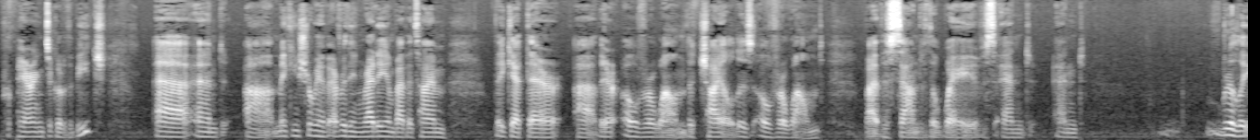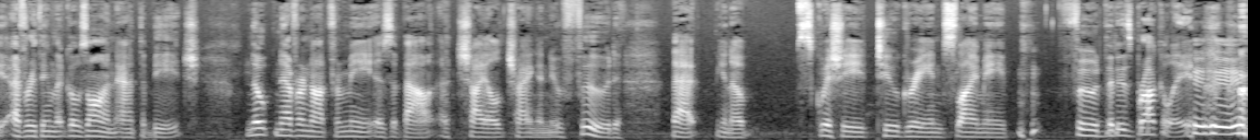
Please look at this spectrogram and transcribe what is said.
preparing to go to the beach uh, and uh, making sure we have everything ready, and by the time they get there, uh, they're overwhelmed. The child is overwhelmed by the sound of the waves and and really everything that goes on at the beach. Nope, Never Not For Me is about a child trying a new food that, you know, squishy, too green, slimy food that is broccoli.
